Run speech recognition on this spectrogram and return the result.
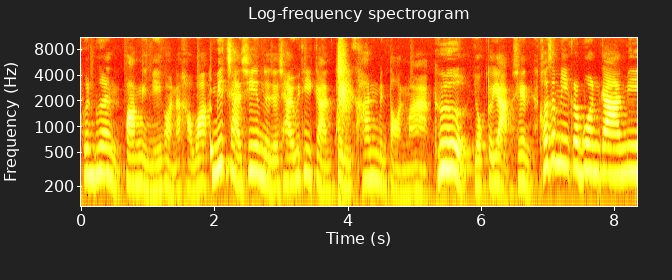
เพื่อนๆ ฟังอย่างนี้ก่อนนะคะว่า มิจฉาชีพเนี่ยจะใช้วิธีการเป็นขั้นเป็นตอนมาก คือยกตัวอย่างเช่น เขาจะมีกระบวนการมี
